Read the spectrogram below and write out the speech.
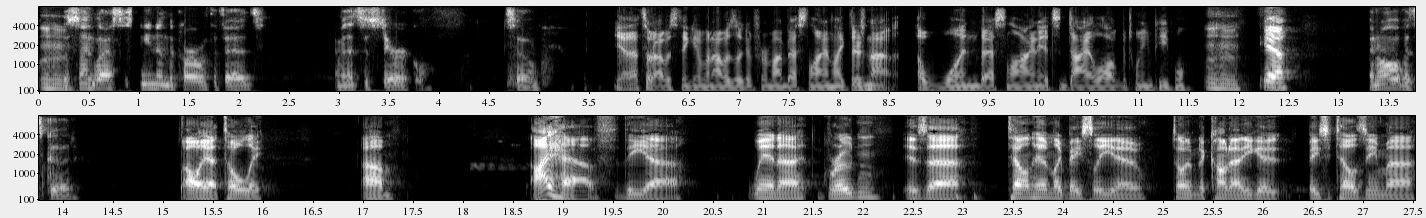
Mhm. The sunglasses scene in the car with the feds. I mean, that's hysterical. So, Yeah, that's what I was thinking when I was looking for my best line. Like, there's not a one best line; it's dialogue between people. Mm-hmm. Yeah. and all of it's good. Oh yeah, totally. Um, I have the uh, when uh, Grodin is uh telling him like basically you know telling him to calm down. He go basically tells him uh,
